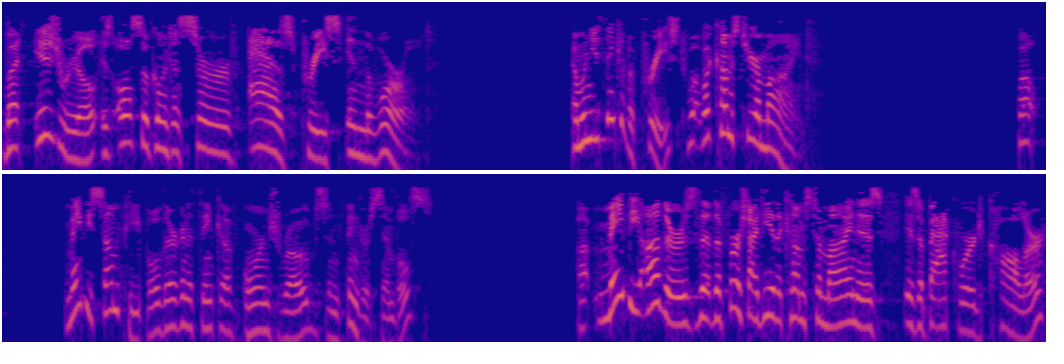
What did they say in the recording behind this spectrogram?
but Israel is also going to serve as priests in the world. And when you think of a priest, what, what comes to your mind? Maybe some people, they're going to think of orange robes and finger symbols. Uh, maybe others, the, the first idea that comes to mind is, is a backward collar.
